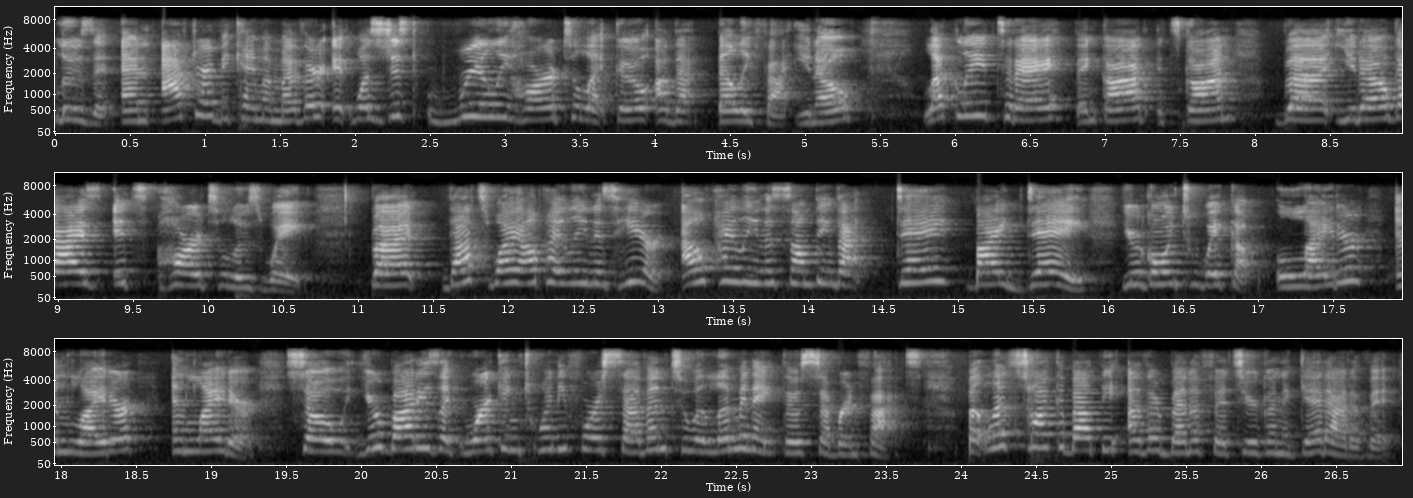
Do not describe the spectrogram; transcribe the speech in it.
lose it. And after I became a mother, it was just really hard to let go of that belly fat, you know? Luckily today, thank God, it's gone. But you know, guys, it's hard to lose weight. But that's why Alpilean is here. Alpilean is something that day by day, you're going to wake up lighter and lighter and lighter. So your body's like working 24 7 to eliminate those stubborn fats. But let's talk about the other benefits you're going to get out of it.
